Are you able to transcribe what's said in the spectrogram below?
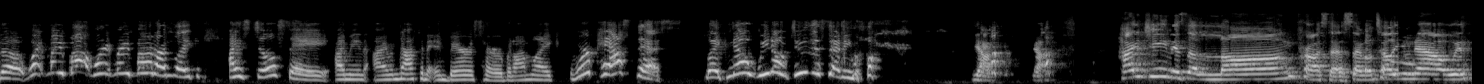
wipe my butt, wipe my butt. I'm like, I still say, I mean, I'm not going to embarrass her, but I'm like, we're past this. Like, no, we don't do this anymore. Yeah, yeah. Hygiene is a long process. I will tell you now with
